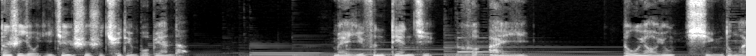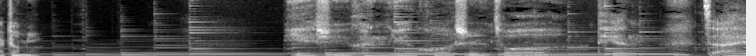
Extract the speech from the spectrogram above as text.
但是有一件事是确定不变的：每一份惦记和爱意，都要用行动来证明。也许很远，或是昨天，在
